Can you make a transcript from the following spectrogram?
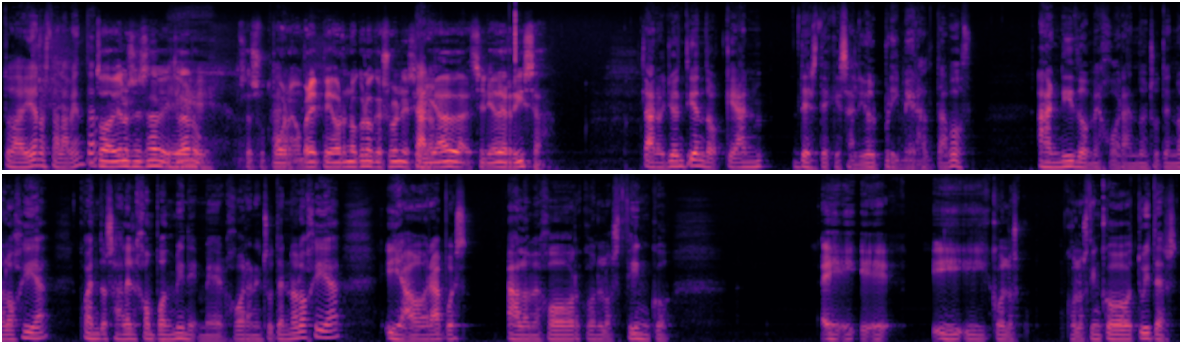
Todavía no está a la venta. Todavía no se sabe, Eh, claro. Se supone, claro. hombre, peor no creo que suene, Claro. sería, sería de risa. Claro, yo entiendo que han, desde que salió el primer altavoz, han ido mejorando en su tecnología. Cuando sale el HomePod Mini, mejoran en su tecnología. Y ahora, pues, a lo mejor con los cinco eh, eh, y, y con, los, con los cinco twitters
